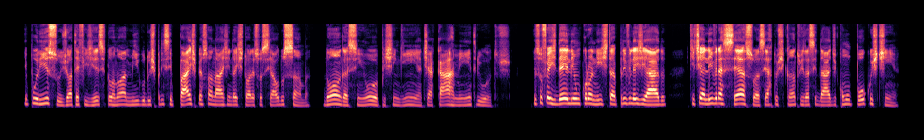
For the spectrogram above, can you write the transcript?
e por isso JFG se tornou amigo dos principais personagens da história social do samba, Donga, Senhor, Pixinguinha, Tia Carmen, entre outros. Isso fez dele um cronista privilegiado que tinha livre acesso a certos cantos da cidade como poucos tinha.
